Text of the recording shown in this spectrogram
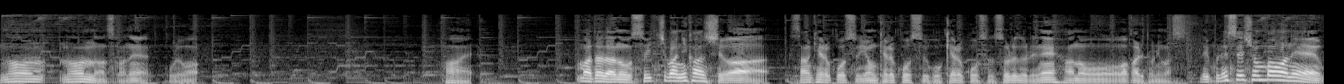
なん、なんなんですかね、これは。はい。まあ、ただ、あの、スイッチ版に関しては、3キャラコース、4キャラコース、5キャラコース、それぞれね、あの分かれております。で、プレイステーション版はね、5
